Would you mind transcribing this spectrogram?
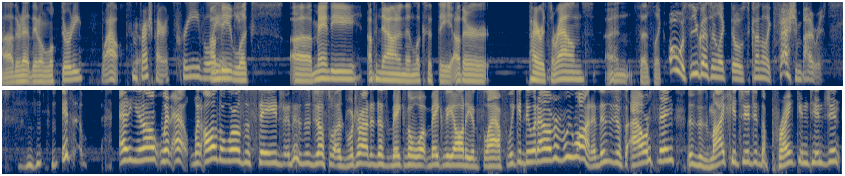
Uh, they're not. They don't look dirty. Wow. Some fresh pirates. Pre-voyage. Umbi looks uh, Mandy up and down and then looks at the other pirates around and says like, Oh, so you guys are like those kind of like fashion pirates. It's and you know when uh, when all the world's a stage and this is just we're trying to just make the make the audience laugh. We can do it however we want, and this is just our thing. This is my contingent, the prank contingent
